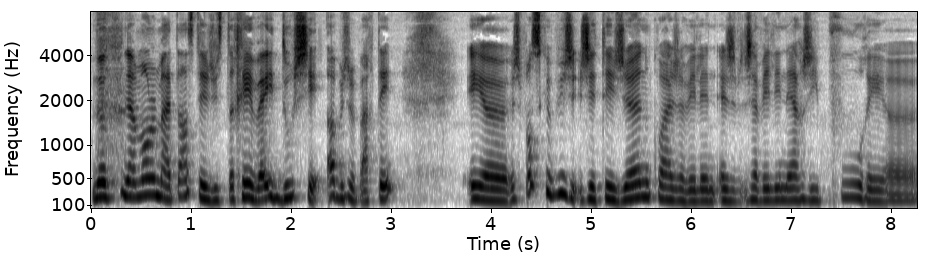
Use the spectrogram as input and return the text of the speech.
Donc finalement, le matin, c'était juste réveil, douche et hop, je partais. Et euh, je pense que puis j'étais jeune, quoi. J'avais j'avais l'énergie pour et euh,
